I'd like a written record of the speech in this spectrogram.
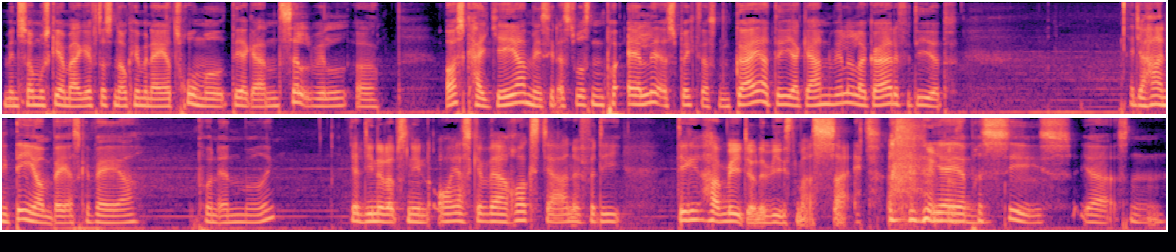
men så måske at mærke efter sådan, okay, men er jeg tro mod det, jeg gerne selv vil, og også karrieremæssigt, altså du ved, sådan på alle aspekter, sådan, gør jeg det, jeg gerne vil, eller gør jeg det, fordi at, at jeg har en idé om, hvad jeg skal være på en anden måde, ikke? Jeg er lige netop sådan en, åh, jeg skal være rockstjerne, fordi det har medierne vist mig sejt. ja, ja, præcis. Ja, sådan...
